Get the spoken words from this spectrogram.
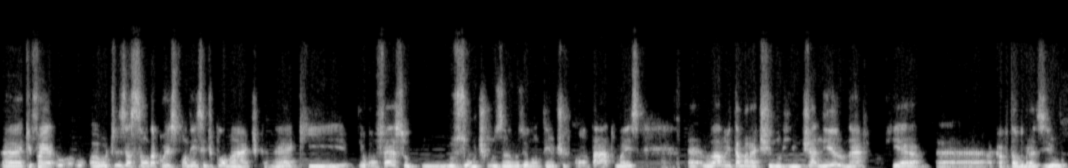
Uh, que foi a, a, utilização da correspondência diplomática, né? Que eu confesso, nos últimos anos eu não tenho tido contato, mas uh, lá no Itamaraty, no Rio de Janeiro, né? Que era uh, a capital do Brasil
